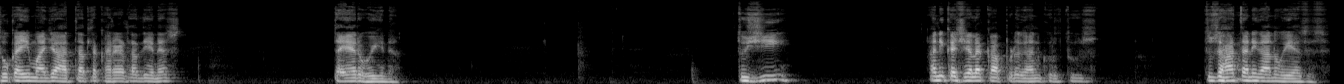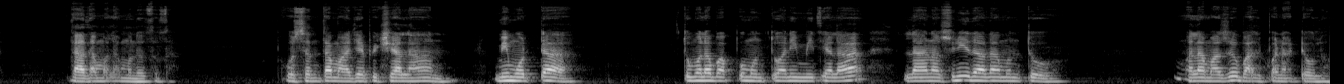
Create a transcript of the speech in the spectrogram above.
तो काही माझ्या हातातला खराटा देण्यास तयार होईना. तुझी आणि कशाला कापड घाण करतोस? तुझं हाताने घाण होयाचंच दादा मला म्हणत होता. वसंता माझ्यापेक्षा लहान. मी मोठा. तो मला बाप्पू म्हणतो आणि मी त्याला लहान असूनही दादा म्हणतो मला माझं बालपण आठवलं.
